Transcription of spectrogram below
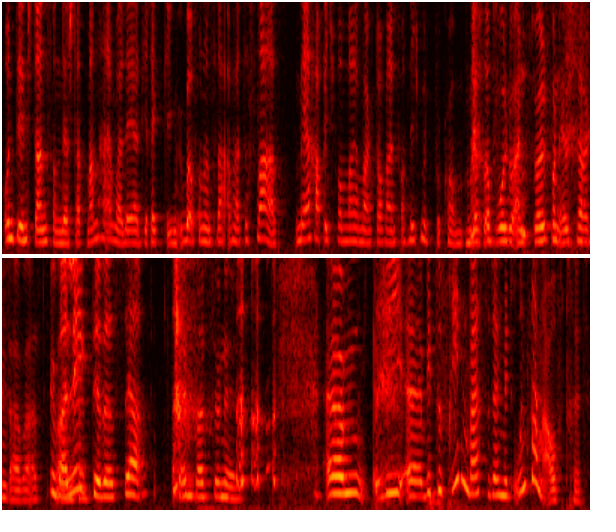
und den Stand von der Stadt Mannheim, weil der ja direkt gegenüber von uns war. Aber das war's. Mehr habe ich vom Maimarkt auch einfach nicht mitbekommen. Und das, obwohl du an zwölf von elf Tagen da warst. Überleg dir das, ja. Sensationell. ähm, wie, äh, wie zufrieden warst du denn mit unserem Auftritt?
